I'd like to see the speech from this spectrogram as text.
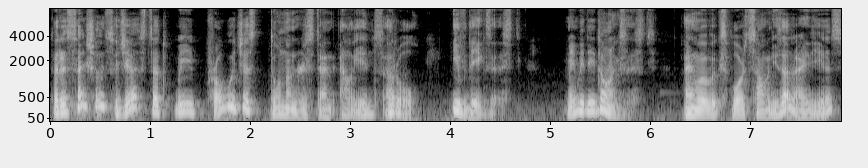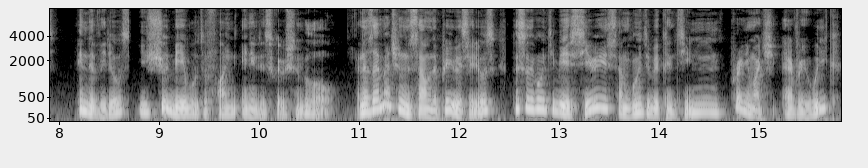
that essentially suggest that we probably just don't understand aliens at all, if they exist. Maybe they don't exist. And we've explored some of these other ideas in the videos you should be able to find in the description below. And as I mentioned in some of the previous videos, this is going to be a series I'm going to be continuing pretty much every week,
